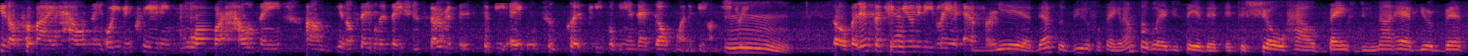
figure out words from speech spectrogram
you know, provide housing or even creating more housing, um, you know, stabilization services to be able to put people in that don't want to be on the street. Mm. So, but it's a community-led effort. Yeah, that's a beautiful thing, and I'm so glad you said that to show how banks do not have your best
